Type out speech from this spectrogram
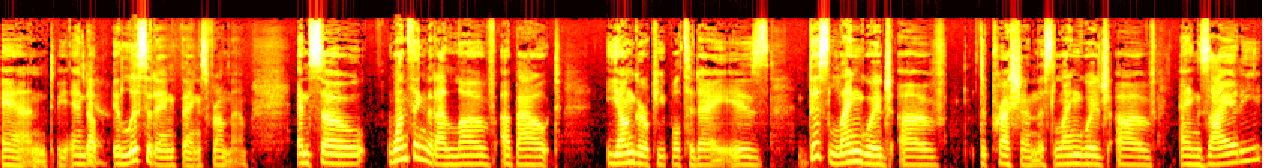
and end up yeah. eliciting things from them. And so, one thing that I love about younger people today is this language of depression, this language of anxiety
